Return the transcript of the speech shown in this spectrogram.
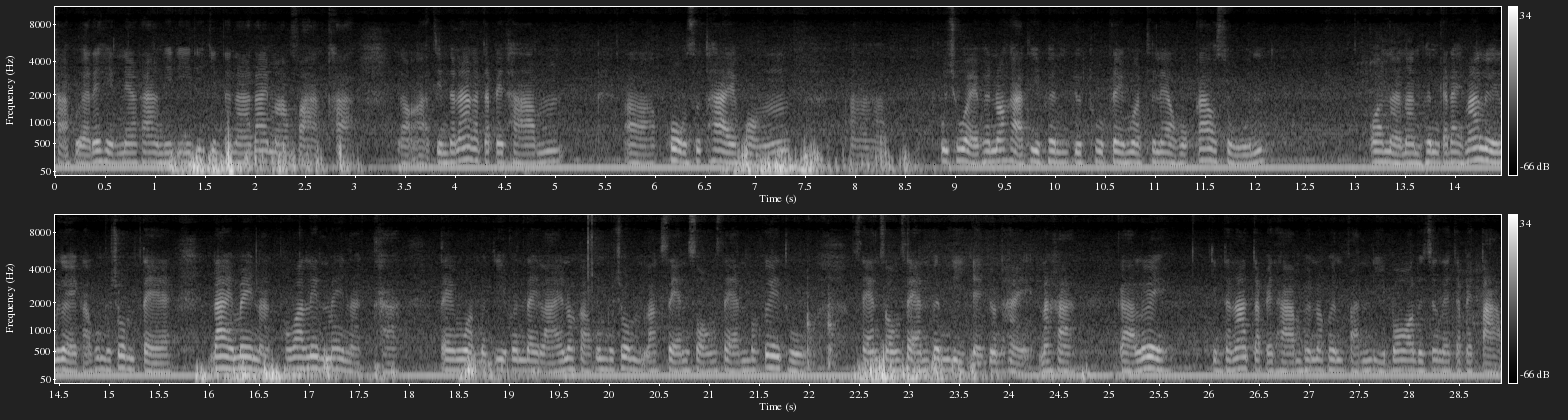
ค่ะเผื่อได้เห็นแนวทางดีๆ ที่จินตนาได้มาฝากค่ะแล้วจินตนาก็จะไปถามโค้งสุดท้ายของอผู้ช่วยเพิ่อนเนาะค่ะที่เพิ่อนจุดทูปในงวดที่แล้ว 690ก่อนหน้านั้นเพิ่อนก็ได้มาเรื่อยๆค่ะ คุณผู้ชมแต่ได้ไม่หนัก เพราะว่าเล่นไม่หนักค่ะ แต่งวดเมื่อกี้เพิ่นได้หลายเนาะค่ะคุณผู้ชมหลักแสนสองแสนบ่เคยถูกแสนสองแสนเพิ่นดีใจจนให้นะคะก็เลยจินตนาจะไปถามเพิ่นว่าเพิ่นฝันดีบอหรือจังไดจะไปตาม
